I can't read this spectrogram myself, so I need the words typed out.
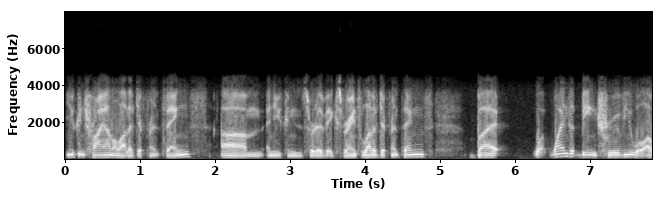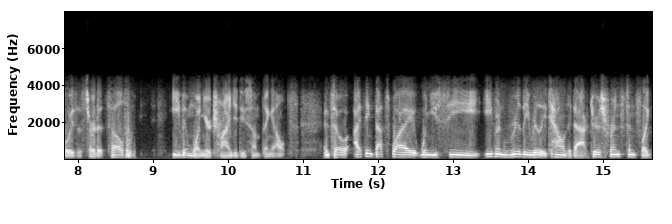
you can try on a lot of different things um, and you can sort of experience a lot of different things, but what winds up being true of you will always assert itself even when you're trying to do something else. And so I think that's why when you see even really, really talented actors, for instance, like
